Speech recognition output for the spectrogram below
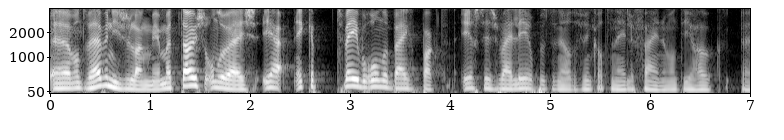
Eh, want we hebben niet zo lang meer. Maar thuisonderwijs, ja, ik heb twee bronnen bijgepakt. Eerst is bij leren.nl. Dat vind ik altijd een hele fijne, want die hou ik eh,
